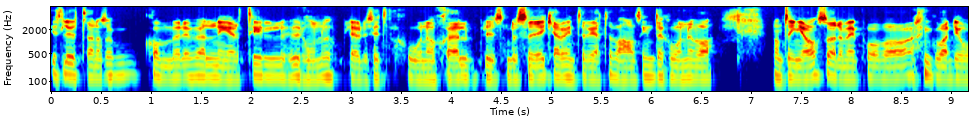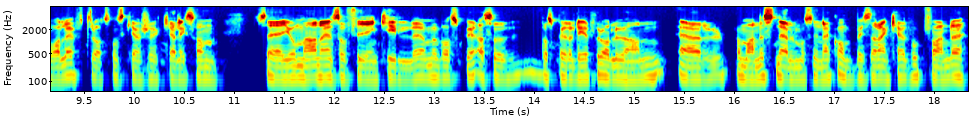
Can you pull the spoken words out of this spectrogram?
I slutändan så kommer det väl ner till hur hon upplevde situationen själv. Precis som du säger kan vi inte veta vad hans intentioner var. Någonting jag störde mig på var Guardiola efteråt som ska försöka liksom säga jo men han är en så fin kille. Men vad, spe, alltså, vad spelar det för roll hur han är? Om han är snäll mot sina kompisar, han kan väl fortfarande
